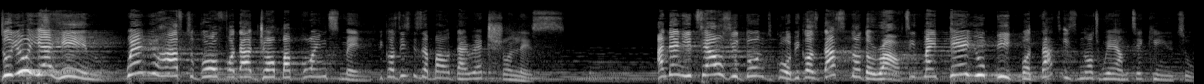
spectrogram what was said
Do you hear him when you have to go for that job appointment? Because this is about directionless. And then he tells you, Don't go because that's not the route. It might pay you big, but that is not where I'm taking you to.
